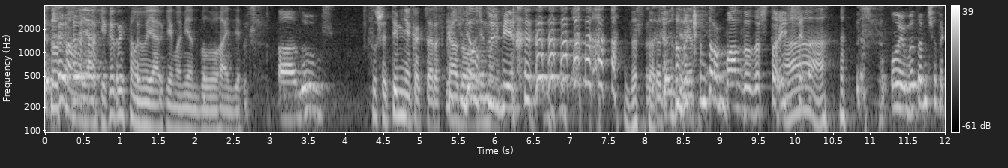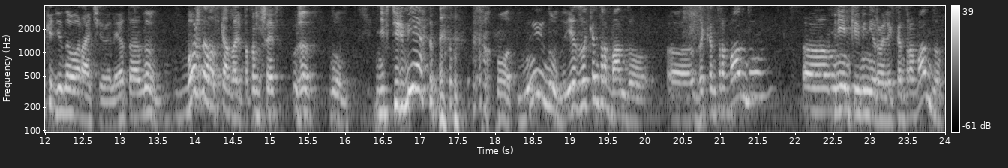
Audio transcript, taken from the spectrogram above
Что самый яркий? Какой самый яркий момент был в Уганде? А, Ну, Слушай, ты мне как-то я рассказывал. сидел в тюрьме За что? За контрабанду, за что еще? А, Ой, мы там что-то не наворачивали. Это, ну, можно рассказывать, потому что я уже, ну, не в тюрьме. Вот, мы, ну, я за контрабанду, э, за контрабанду, э, мне инкриминировали контрабанду,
